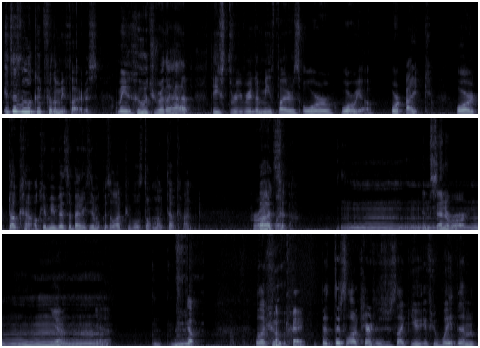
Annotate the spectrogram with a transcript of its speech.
it doesn't look good for the Mii fighters. I mean, who would you rather have? These three random Mii fighters, or Wario, or Ike, or Duck Hunt? Okay, maybe that's a bad example because a lot of people don't like Duck Hunt. But mm, Incineroar. Yeah, yeah. No. Like who? Okay. But there's a lot of characters. Just like you, if you weigh them,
